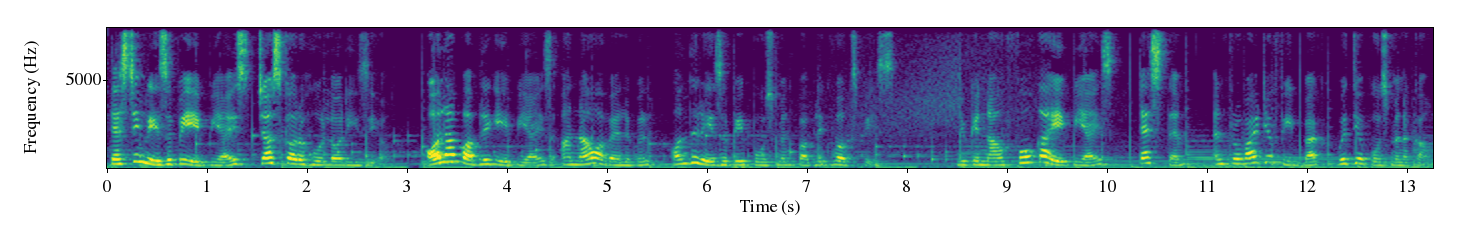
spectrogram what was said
Testing Razorpay APIs just got a whole lot easier. All our public APIs are now available on the Razorpay Postman public workspace. You can now fork our APIs, test them, and provide your feedback with your Postman account.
